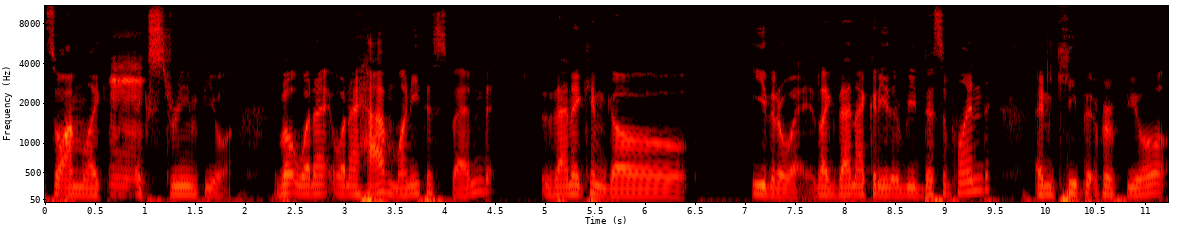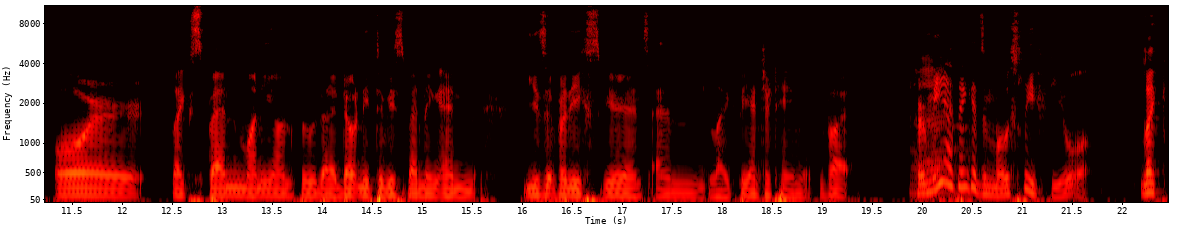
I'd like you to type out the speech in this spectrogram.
So I'm like Mm. extreme fuel. But when I when I have money to spend, then it can go either way. Like then I could either be disciplined and keep it for fuel, or like spend money on food that I don't need to be spending and use it for the experience and like the entertainment. But for me, I think Uh, it's mostly fuel. Like,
